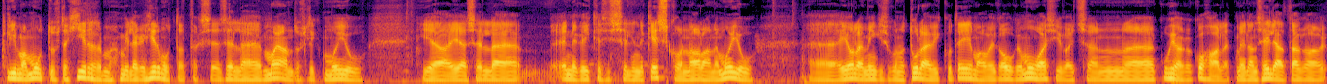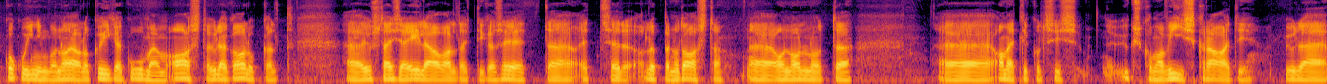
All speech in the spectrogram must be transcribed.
kliimamuutuste hirm, millega hirmutatakse, selle majanduslik mõju ja, ja selle ennekõike siis selline keskkonnaalane mõju ei ole mingisugune tuleviku teema või kauge muu asi, vaid see on kuhjaga kohal, et meil on selja taga kogu inimkonna ajaloo kõige kuumem aasta ülekaalukalt, just äsja eile avaldati ka see, et, et see lõppenud aasta on olnud ametlikult siis üks koma viis kraadi üle,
